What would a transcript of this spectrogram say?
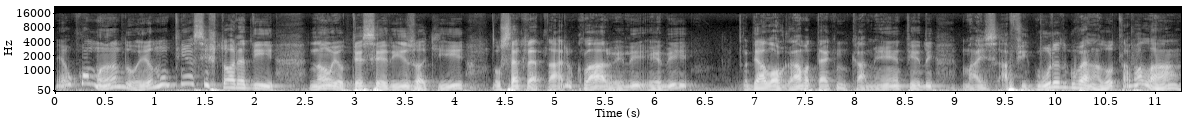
Eu comando. Eu não tinha essa história de, não, eu terceirizo aqui. O secretário, claro, ele, ele dialogava tecnicamente, ele, mas a figura do governador estava lá.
